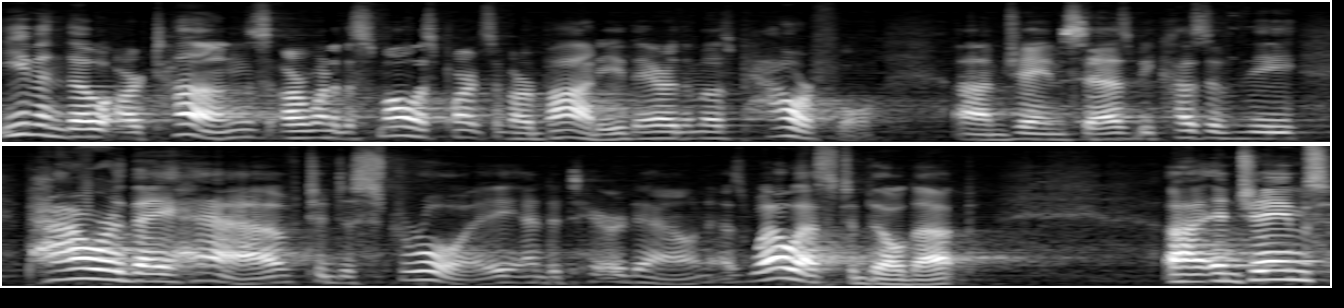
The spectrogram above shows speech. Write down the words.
even though our tongues are one of the smallest parts of our body, they are the most powerful, um, James says, because of the power they have to destroy and to tear down, as well as to build up. Uh, and James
